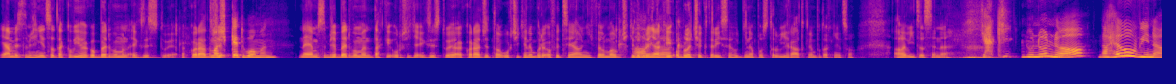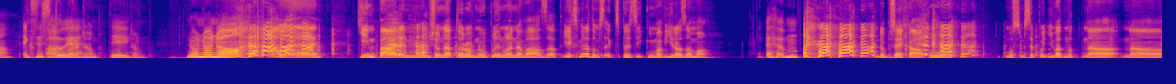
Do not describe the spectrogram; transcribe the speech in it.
Já myslím, že něco takového jako Batwoman existuje. Akorát, máš že, Catwoman. Ne, já myslím, že Batwoman taky určitě existuje, akorát, že to určitě nebude oficiální film, ale určitě to bude nějaký tak. obleček, který se hodí na postelový hrádky nebo tak něco. Ale víc asi ne. Jaký? No, no, no, na Halloweena existuje. Ah, pardon, Ty. pardon. No, no, no. Ale tím pádem můžu na to rovnou plynule navázat. Jak jsme na tom s explicitníma výrazama? Ehm, Dobře, chápu. Musím se podívat na, na, na,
